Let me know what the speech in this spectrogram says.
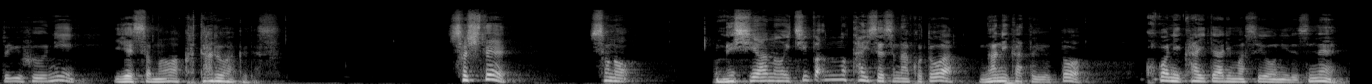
というふうにイエス様は語るわけです。そして、そのメシアの一番の大切なことは何かというと、ここに書いてありますようにですね、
